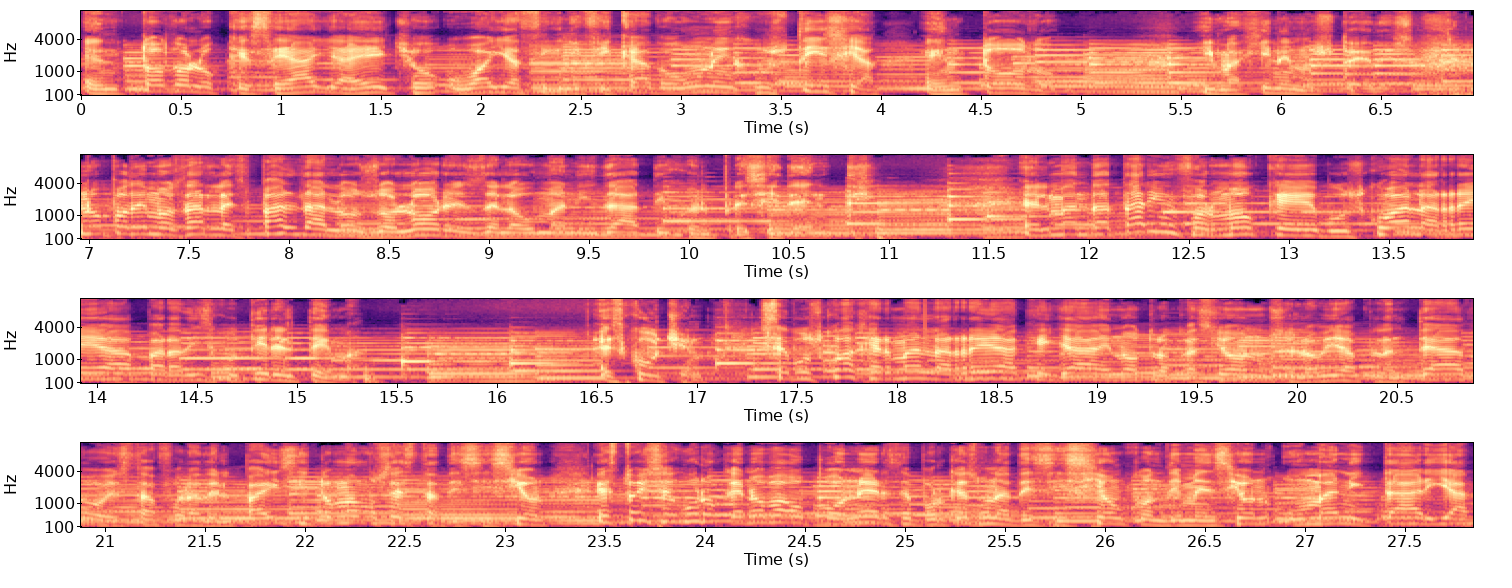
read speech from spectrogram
en todo lo que se haya hecho o haya significado una injusticia, en todo. Imaginen ustedes, no podemos dar la espalda a los dolores de la humanidad, dijo el presidente. El mandatario informó que buscó a Larrea para discutir el tema. Escuchen, se buscó a Germán Larrea, que ya en otra ocasión se lo había planteado, está fuera del país y tomamos esta decisión. Estoy seguro que no va a oponerse porque es una decisión con dimensión humanitaria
